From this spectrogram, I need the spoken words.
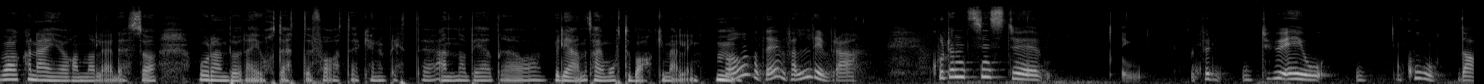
Hva kan jeg gjøre annerledes? Og hvordan burde jeg gjort dette for at det kunne blitt eh, enda bedre? Og vil gjerne ta imot tilbakemelding. Mm. Oh, det er veldig bra. Hvordan syns du For du er jo god da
